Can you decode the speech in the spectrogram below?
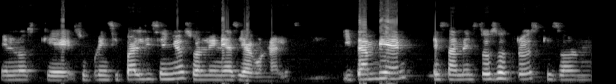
en los que su principal diseño son líneas diagonales. Y también están estos otros que son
